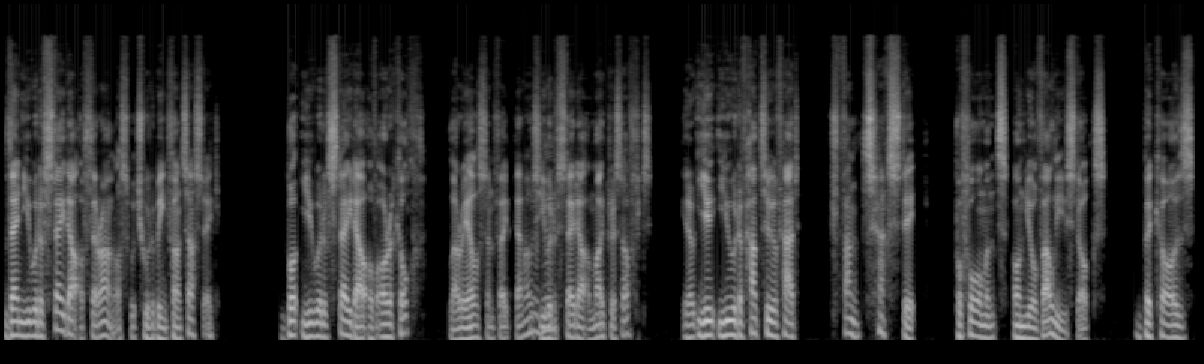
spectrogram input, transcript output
then you would have stayed out of Theranos, which would have been fantastic. But you would have stayed out of Oracle, Larry Ellison fake demos. You would Mhm. have stayed out of Microsoft. You know, you you would have had to have had fantastic performance on your value stocks because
